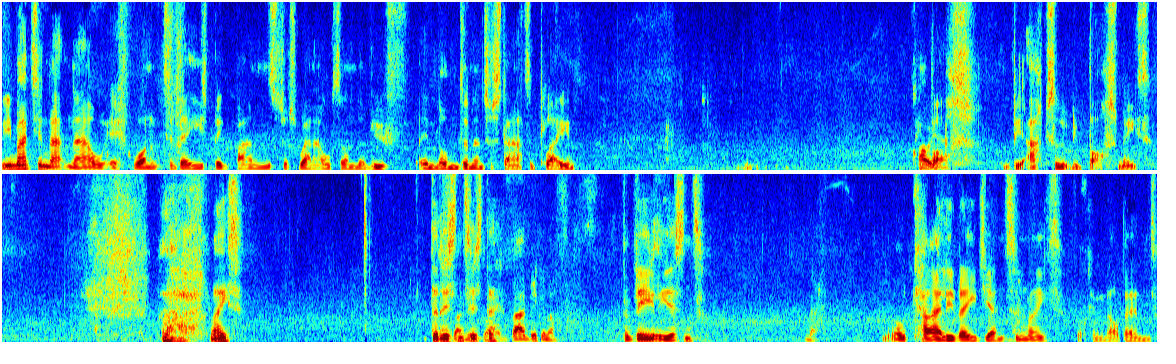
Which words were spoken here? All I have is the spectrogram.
Imagine that now if one of today's big bands just went out on the roof in London and just started playing. Oh, yeah. boss. Be absolutely boss, mate. right. There isn't, is there? bad big enough. There really isn't. No. Oh, Kylie Ray Jensen, mate. Fucking knob end.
